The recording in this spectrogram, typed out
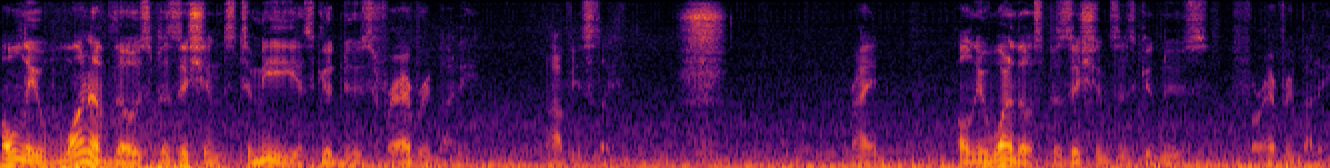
only one of those positions to me is good news for everybody, obviously. Right? Only one of those positions is good news for everybody.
